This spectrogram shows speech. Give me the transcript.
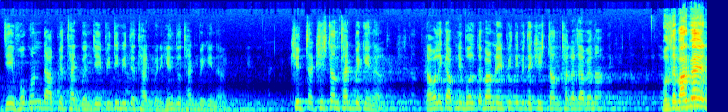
যে ভূখণ্ডে আপনি থাকবেন, যে পৃথিবীতে থাকবেন, হিন্দু থাকবে কিনা? খ্রিস্টা- খ্রিস্টান থাকবে কিনা? তাহলে কি আপনি বলতে পারবেন এই পৃথিবীতে খ্রিস্টান থাকা যাবে না? বলতে পারবেন?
